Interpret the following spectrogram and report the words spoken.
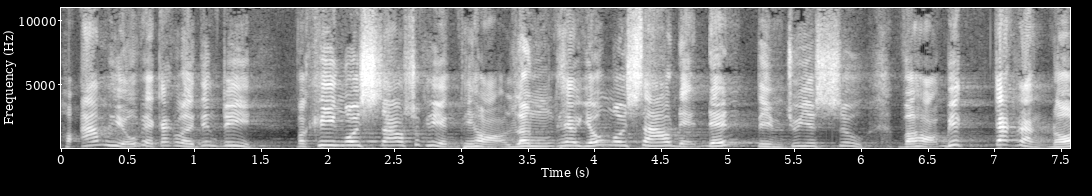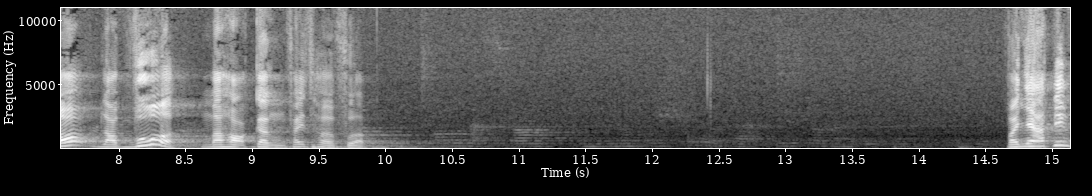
họ am hiểu về các lời tiên tri và khi ngôi sao xuất hiện thì họ lần theo dấu ngôi sao để đến tìm Chúa Giêsu. Và họ biết chắc rằng đó là vua mà họ cần phải thờ phượng. Và nhà tiên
